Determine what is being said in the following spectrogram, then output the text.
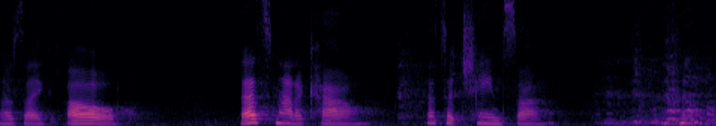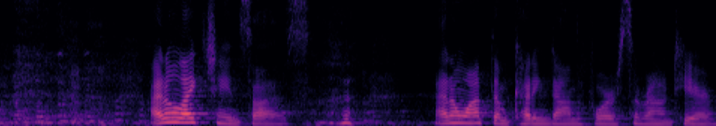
I was like, oh, that's not a cow, that's a chainsaw. I don't like chainsaws. I don't want them cutting down the forest around here.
